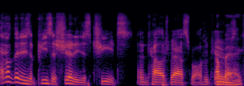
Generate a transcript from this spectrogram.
I don't think he's a piece of shit. He just cheats in college basketball. Who cares? Scumbag.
